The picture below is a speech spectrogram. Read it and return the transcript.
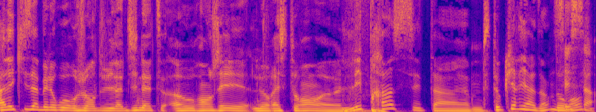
Avec Isabelle Roure aujourd'hui, la dinette à Orange et le restaurant euh, Les Princes, c'est à, c'est au Kyriade, hein, C'est ça,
